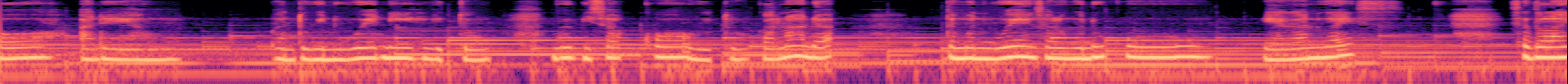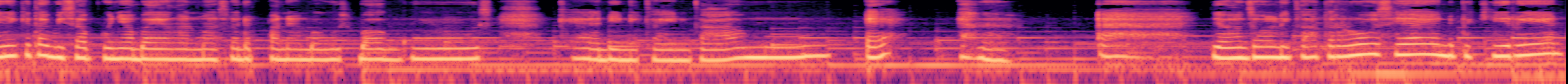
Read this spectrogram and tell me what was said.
oh ada yang bantuin gue nih gitu. Gue bisa kok gitu. Karena ada temen gue yang selalu ngedukung ya kan guys? Setelahnya kita bisa punya bayangan masa depan yang bagus-bagus kayak dinikahin kamu. Eh Jangan soal nikah terus ya yang dipikirin.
